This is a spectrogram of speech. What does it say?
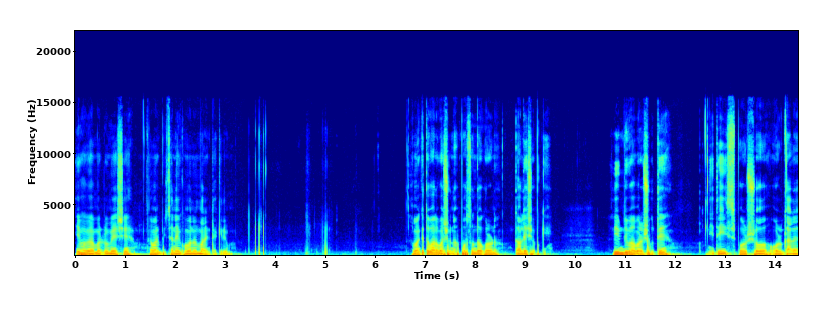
এভাবে আমার রুমে এসে আমার বিছানায় ঘুমানোর মানেটা কি, রিম? আমাকে তো ভালোবাসো না পছন্দ করো না, তাহলে এসব কি? রিমঝিম আবার শুতে নিতে স্পর্শ ওর গালে।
